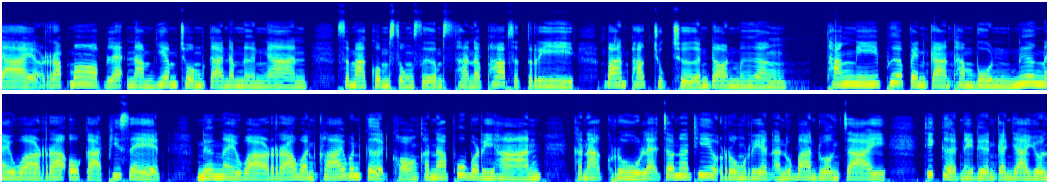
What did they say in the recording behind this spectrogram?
ยาย รับมอบ และนำเยี่ยมชมการดำเนินงาน สมาคมส่งเสริมสถานภาพสตรี บ้านพักฉุกเฉินดอนเมือง ทั้งนี้เพื่อเป็นการทำบุญเนื่องในวาระโอกาสพิเศษ เนื่องในวาระวันคล้ายวันเกิดของคณะผู้บริหาร คณะครูและเจ้าหน้าที่โรงเรียนอนุบาลดวงใจ ที่เกิดในเดือนกันยายน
